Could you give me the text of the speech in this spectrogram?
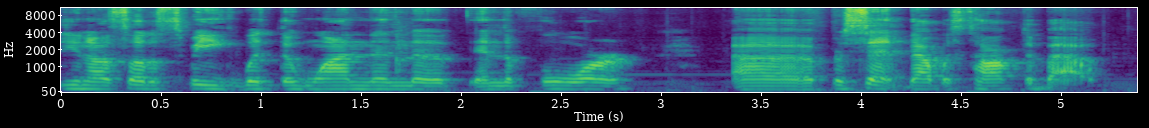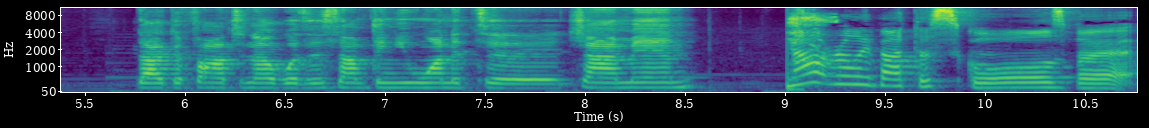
you know, so to speak, with the one and the and the four uh, percent that was talked about. Dr. Fontenot, was it something you wanted to chime in? Not really about the schools, but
